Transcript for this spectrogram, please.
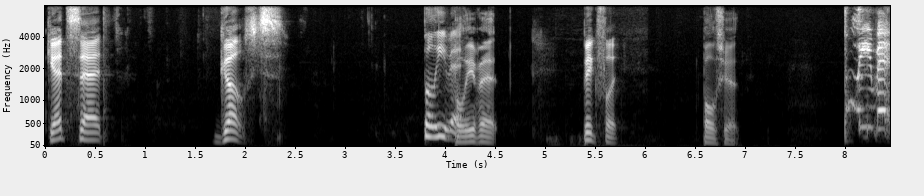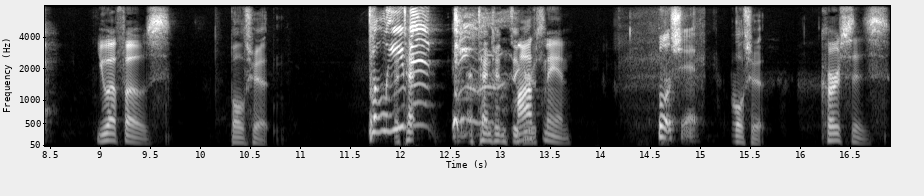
Get set. Ghosts. Believe it. Believe it. Bigfoot. Bullshit. Believe it. UFOs. Bullshit. Believe Atten- it. Attention seekers. Mothman. Bullshit. Bullshit. Curses.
